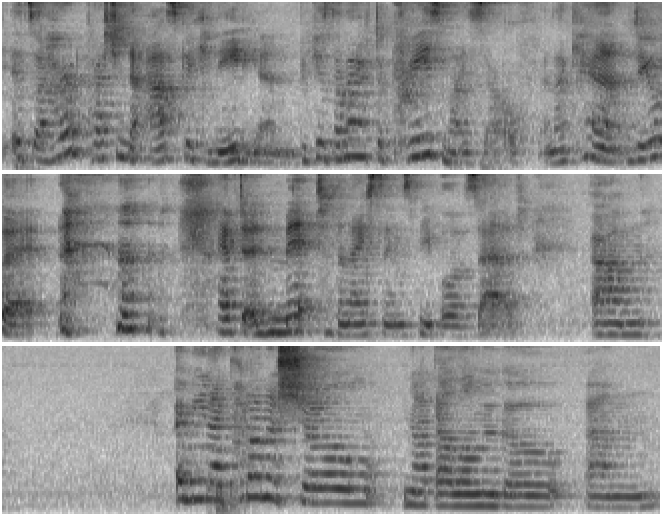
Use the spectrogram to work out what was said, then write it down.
it's a hard question to ask a Canadian because then I have to praise myself and I can't do it. I have to admit to the nice things people have said. Um, I mean, I put on a show not that long ago, um,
